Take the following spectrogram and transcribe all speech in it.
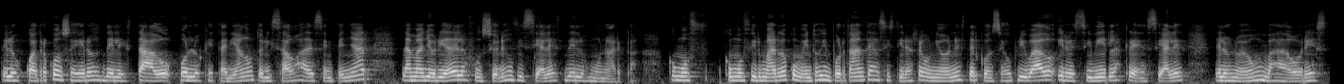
de los cuatro consejeros del Estado por los que estarían autorizados a desempeñar la mayoría de las funciones oficiales de los monarcas, como, como firmar documentos importantes, asistir a reuniones del Consejo Privado y recibir las credenciales de los nuevos embajadores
